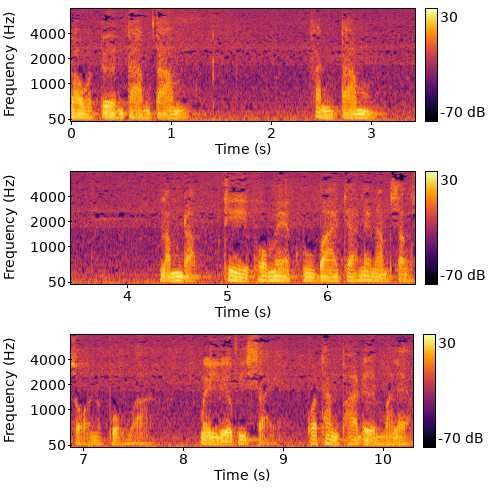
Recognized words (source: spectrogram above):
เราเดินตามตามขั้นตาม ลำดับที่พ่อแม่ครูบาอาจารย์แนะนำสั่งสอนผมว่า ไม่เหลือวิสัย เพราะท่านพาเดินมาแล้ว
